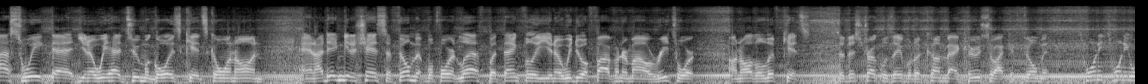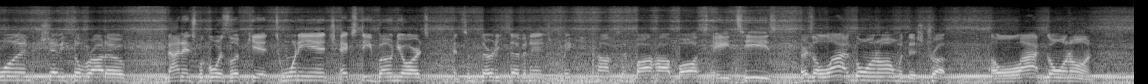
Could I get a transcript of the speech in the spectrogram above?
Last week that, you know, we had two McGaughy's kits going on and I didn't get a chance to film it before it left, but thankfully, you know, we do a 500 mile retort on all the lift kits. So this truck was able to come back through so I could film it. 2021 Chevy Silverado, 9 inch McGaughy's lift kit, 20 inch XD Boneyards, and some 37 inch Mickey Thompson Baja Boss ATs. There's a lot going on with this truck. A lot going on.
